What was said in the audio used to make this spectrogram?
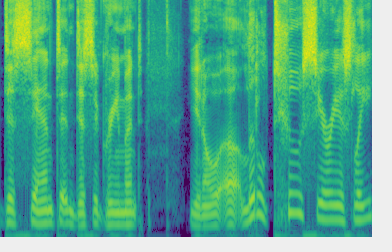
dissent and disagreement, you know, a little too seriously.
